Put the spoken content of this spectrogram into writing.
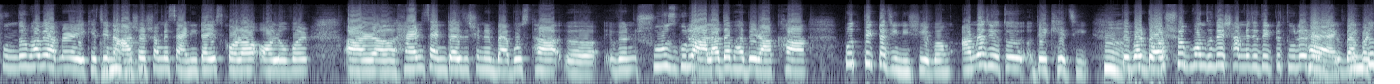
সুন্দরভাবে আপনারা রেখেছেন। আসার সময় স্যানিটাইজ করা অল ওভার আর হ্যান্ড স্যানিটাইজেশনের ব্যবস্থা ইভেন শুজগুলো আলাদাভাবে রাখা প্রত্যেকটা জিনিসই এবং আমরা যেহেতু দেখেছি। তো এবার দর্শক বন্ধুদের সামনে যদি একটু তুলে হ্যাঁ কিন্তু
